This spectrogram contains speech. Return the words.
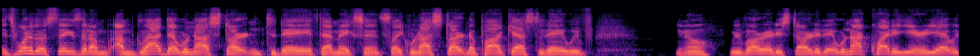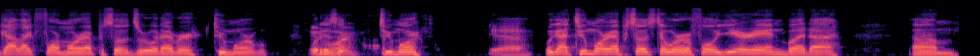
it's one of those things that I'm I'm glad that we're not starting today, if that makes sense. Like we're not starting a podcast today. We've you know, we've already started it. We're not quite a year yet. We got like four more episodes or whatever. Two more. What Two is more. it? Two more. Yeah. We got two more episodes till we're a full year in, but uh um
